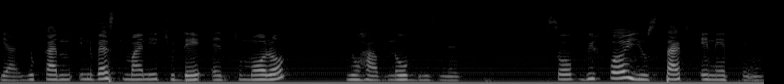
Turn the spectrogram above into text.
here, you can invest money today and tomorrow you have no business. So before you start anything,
